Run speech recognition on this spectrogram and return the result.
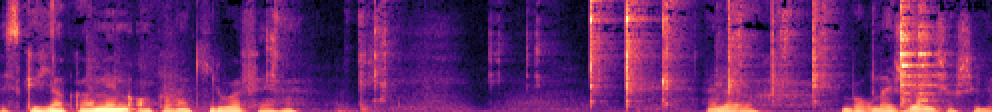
Parce qu'il y a quand même encore un kilo à faire. hein. Alors, bon, bah, je vais aller chercher le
